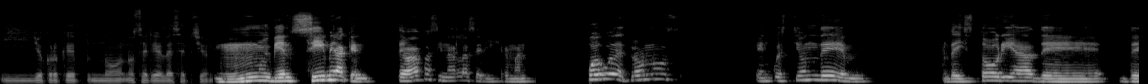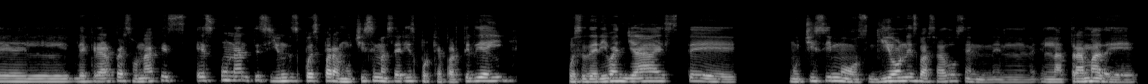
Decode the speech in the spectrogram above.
y yo creo que pues, no, no sería la excepción. Muy bien, sí, mira que te va a fascinar la serie, Germán. Juego de Tronos, en cuestión de, de historia, de, de, de, crear personajes, es un antes y un después para muchísimas series, porque a partir de ahí, pues se derivan ya este, muchísimos guiones basados en, en, en la trama de,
